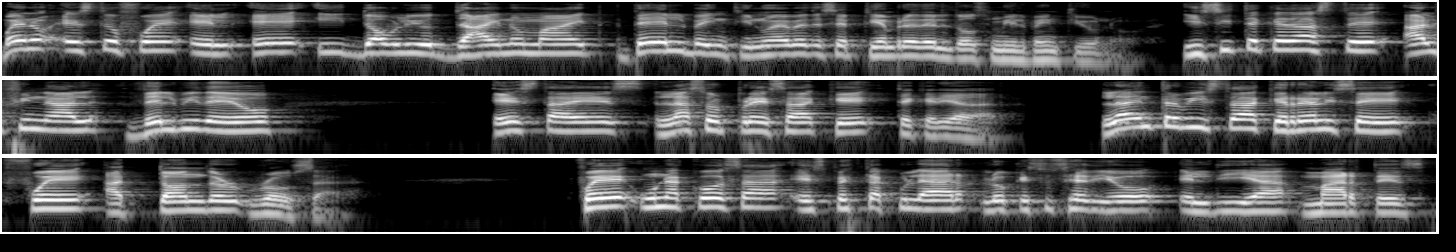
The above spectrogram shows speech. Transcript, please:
Bueno, este fue el AEW Dynamite del 29 de septiembre del 2021. Y si te quedaste al final del video, esta es la sorpresa que te quería dar. La entrevista que realicé fue a Thunder Rosa. Fue una cosa espectacular lo que sucedió el día martes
